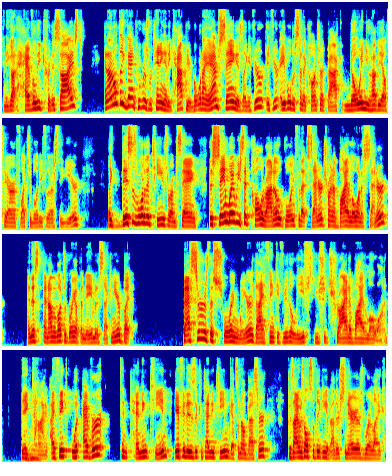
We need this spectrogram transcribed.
and he got heavily criticized. And I don't think Vancouver's retaining any cap here. But what I am saying is like if you're if you're able to send a contract back knowing you have the LTR flexibility for the rest of the year, like this is one of the teams where I'm saying the same way we said Colorado going for that center, trying to buy low on a center. And this, and I'm about to bring up a name in a second here, but Boeser is the scoring winger that I think if you're the Leafs, you should try to buy low on big Mhm. time. I think whatever contending team, if it is a contending team, gets it on Boeser. Because I was also thinking of other scenarios where like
